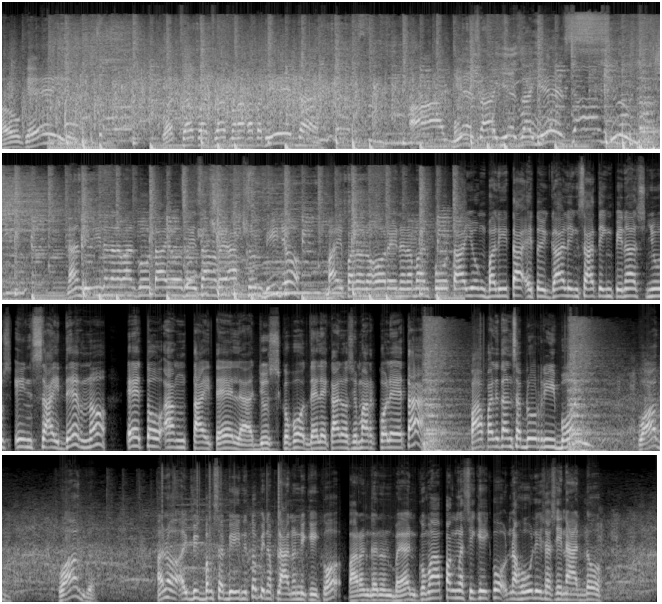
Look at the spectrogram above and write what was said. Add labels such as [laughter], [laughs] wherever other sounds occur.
Okay. What's up, what's up mga kapatid? Ah, yes, ah, yes, ah, yes. Nandito na naman po tayo sa isang reaction video. May panonoorin na naman po tayong balita. Ito'y galing sa ating Pinas News Insider, no? Ito ang title. Ah, Diyos ko po, delikado si Marcoleta. Papalitan sa Blue Ribbon? Wag. Wag. Ano, ay big bang sabihin nito, pinaplano ni Kiko? Parang ganun ba yan? Gumapang na si Kiko, nahuli sa Senado.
